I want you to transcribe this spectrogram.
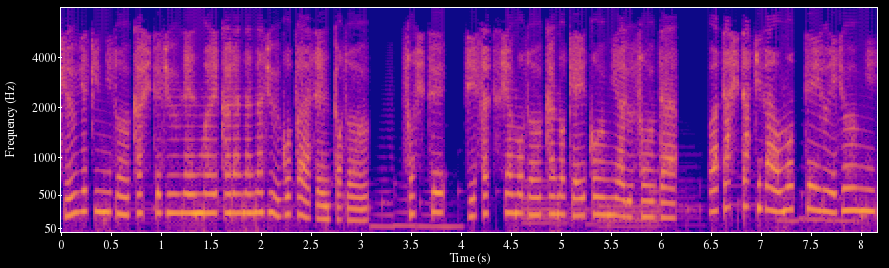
急激に増加して10年前から75%増。そして、自殺者も増加の傾向にあるそうだ。私たちが思っている以上に、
